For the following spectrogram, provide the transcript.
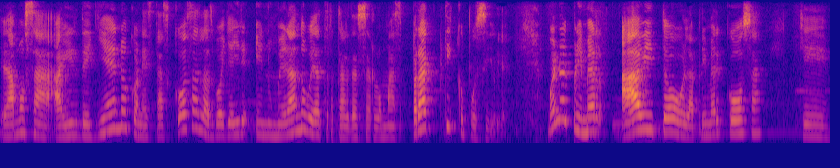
vamos a, ir de lleno con estas cosas, las voy a ir enumerando, voy a tratar de hacer lo más práctico posible. Bueno, el primer hábito o la primera cosa que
